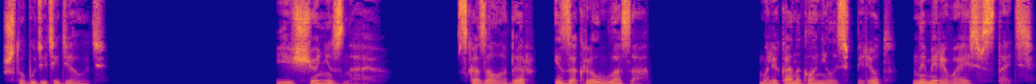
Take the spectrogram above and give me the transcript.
Что будете делать? Еще не знаю, сказал Адер и закрыл глаза. Маляка наклонилась вперед, намереваясь встать.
